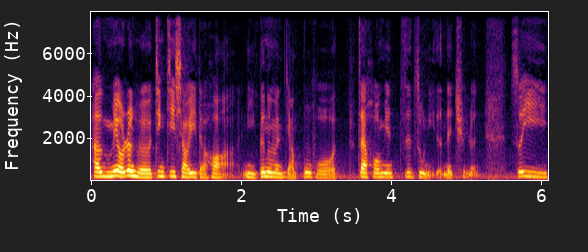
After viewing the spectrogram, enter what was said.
啊，没有任何经济效益的话，你根本养不活在后面资助你的那群人，所以。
